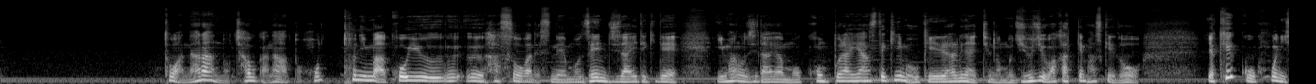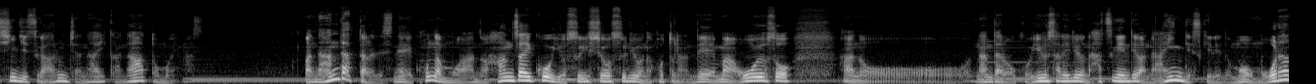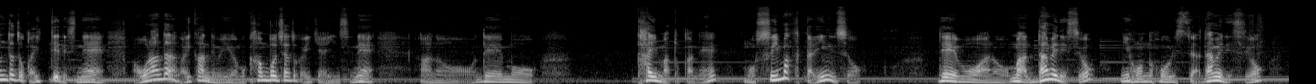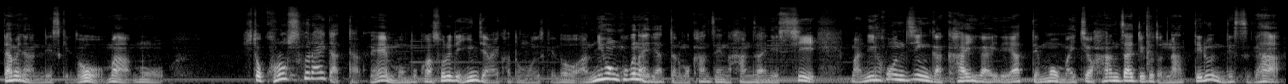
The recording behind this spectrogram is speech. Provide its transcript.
とはならんのちゃうかなと。本当にまあこういう発想がですねもう全時代的で今の時代はもうコンプライアンス的にも受け入れられないっていうのはもう重々分かってますけどいや結構ここに真実があるんじゃないかなと思います。まあ、何だったらですねこんなんもうあの犯罪行為を推奨するようなことなんでまあおおよそあのなんだろうこう許されるような発言ではないんですけれどももうオランダとか行ってですね、まあ、オランダなんか行かんでもいいよもうカンボジアとか行きゃいいんですよね。あのでもう大麻とかねもう吸いまくったらいいんですよ。でもうあのまあダメですよ日本の法律ではダメですよダメなんですけどまあもう人殺すぐらいだったらねもう僕はそれでいいんじゃないかと思うんですけどあの日本国内でやったらもう完全な犯罪ですし、まあ、日本人が海外でやっても、まあ、一応犯罪ということになってるんですが、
